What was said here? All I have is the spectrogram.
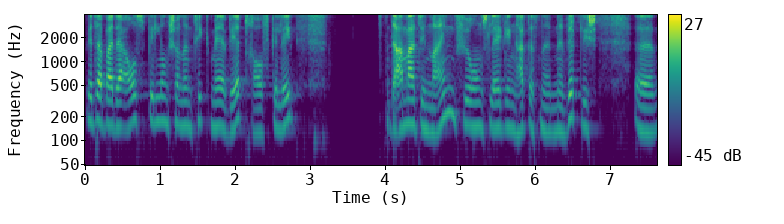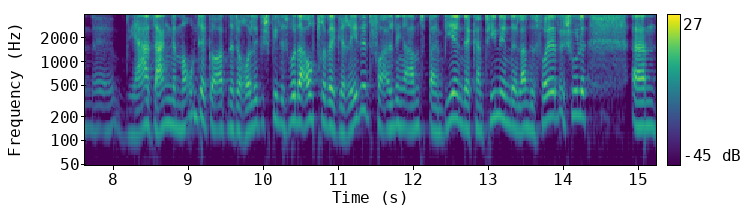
wird da bei der Ausbildung schon ein Tick mehr Wert drauf gelegt, Damals in meinen Führungslehrgängen hat das eine, eine wirklich, äh, ja, sagen wir mal, untergeordnete Rolle gespielt. Es wurde auch drüber geredet, vor allen Dingen abends beim Bier in der Kantine in der Landesfeuerwehrschule. Ähm,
